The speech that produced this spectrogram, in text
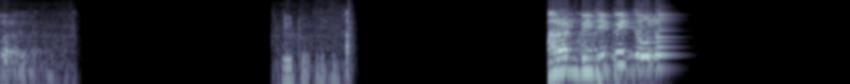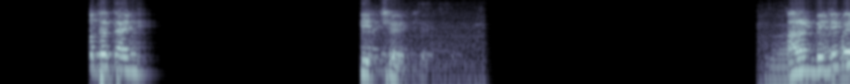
করার লাগে ইউটিউব কারণ বিজেপি দৌলতে টাইম দিচ্ছে। কারণ বিজেপি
